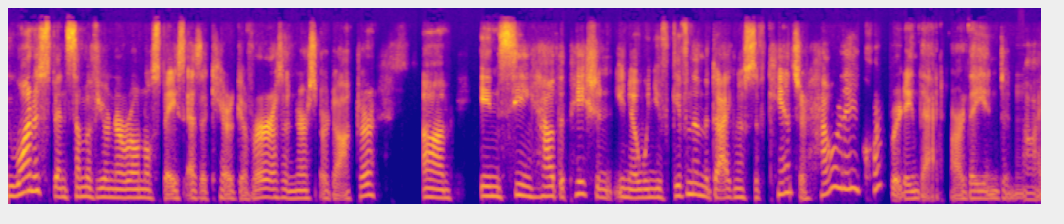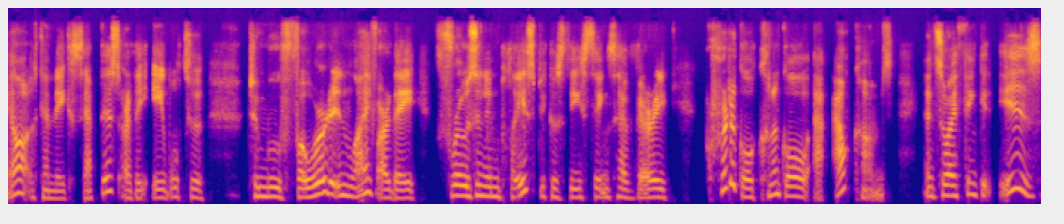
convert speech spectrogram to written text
you want to spend some of your neuronal space as a caregiver, as a nurse or doctor, um, in seeing how the patient, you know, when you've given them a diagnosis of cancer, how are they incorporating that? Are they in denial? Can they accept this? Are they able to to move forward in life? Are they frozen in place because these things have very critical clinical outcomes? And so I think it is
